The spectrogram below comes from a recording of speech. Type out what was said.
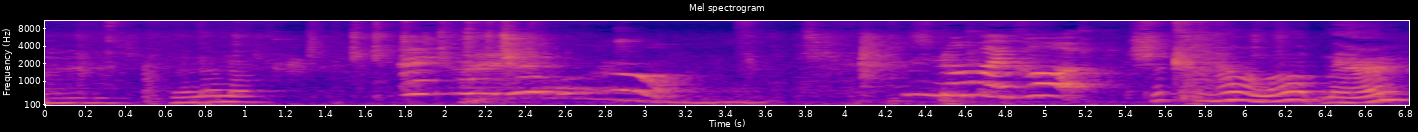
no, no. No, no, no. Shut the hell up, man.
